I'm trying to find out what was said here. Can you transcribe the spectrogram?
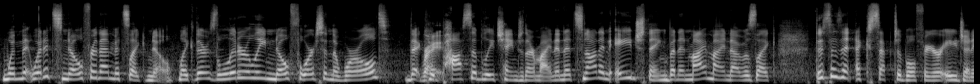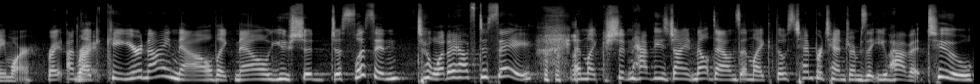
when, when it's no for them, it's like no. Like there's literally no force in the world that right. could possibly change their mind. And it's not an age thing, but in my mind, I was like, this isn't acceptable for your age anymore. Right. I'm right. like, okay, you're nine now. Like now you should just listen to what I have to say and like shouldn't have these giant meltdowns and like those temper tantrums that you have at two,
